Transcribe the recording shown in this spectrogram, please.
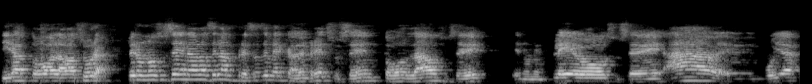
tiran todo a la basura. Pero no sucede nada más en las empresas de mercado en red, sucede en todos lados, sucede en un empleo, sucede, ah, eh, voy a,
